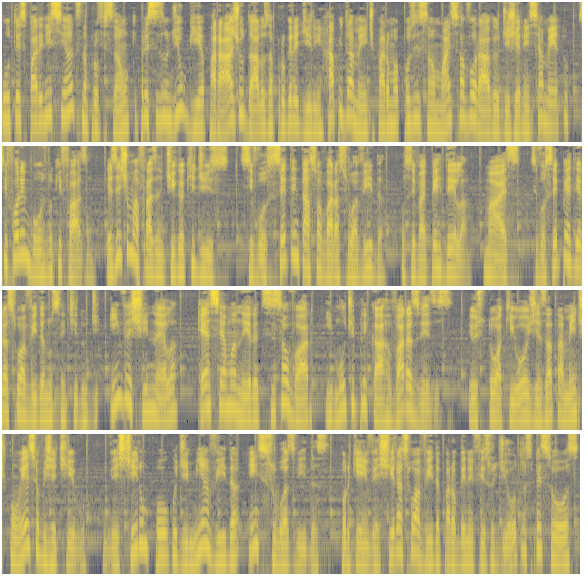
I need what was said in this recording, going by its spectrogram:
úteis para iniciantes na profissão que precisam de um guia para ajudá-los a progredirem rapidamente para uma posição mais favorável de gerenciamento se forem bons no que fazem. Existe uma frase antiga que diz: se você tentar salvar a sua vida, você vai perdê-la, mas se você perder a sua vida no sentido de investir nela, essa é a maneira de se salvar e multiplicar várias vezes. Eu estou aqui hoje exatamente com esse objetivo: investir um pouco de minha vida em suas vidas. Porque investir a sua vida para o benefício de outras pessoas,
